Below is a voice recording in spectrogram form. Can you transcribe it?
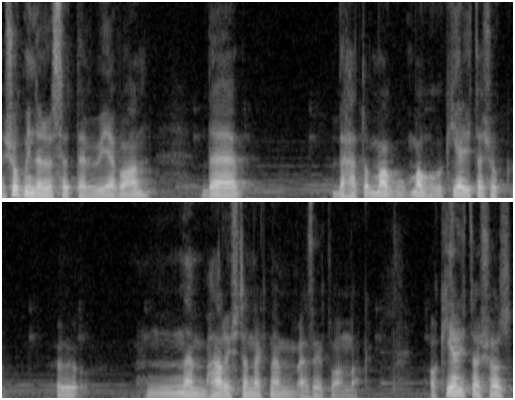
Sok minden összetevője van, de, de hát a mag, maguk a kiállítások nem, hála Istennek nem ezért vannak. A kiállítás az,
